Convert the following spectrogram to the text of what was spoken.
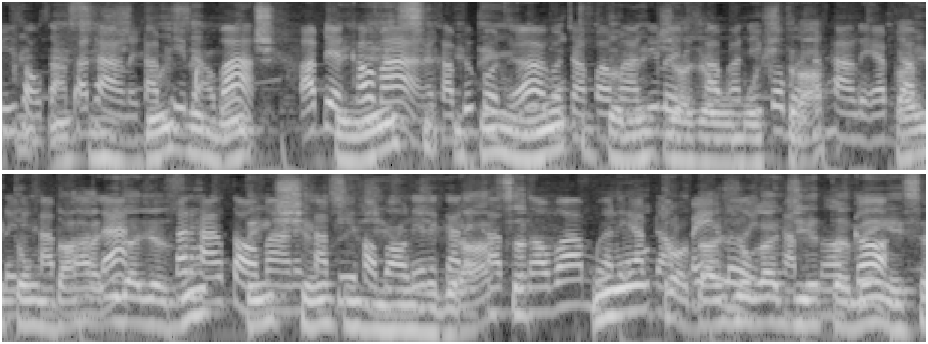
มี hype สองสามท่า esses ทางนะครับ dois ที่แบบว่า emotes. อัปเดตเข้ามา Tem esse นะครับ que ทุกคน tem เออ um ก็ outro จะประมาณ também นี้ que เลย já นะ já ครับ vou อันนี้ก็เหมือน mostrar. ท่าทางในแอป Tá, ดำเลย então นะครับ da เนาะและ realidade ท่า azul ทางต่อ tem มานะครับ chance ที่ขอ de บอก vir เลย de แล้วกันนะครับ graça. เนาะว่าเหมือน O ในแอป outro, ó, ดำเป๊ะ da เลยนะครับ jogadinha เนาะก็ também, esse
